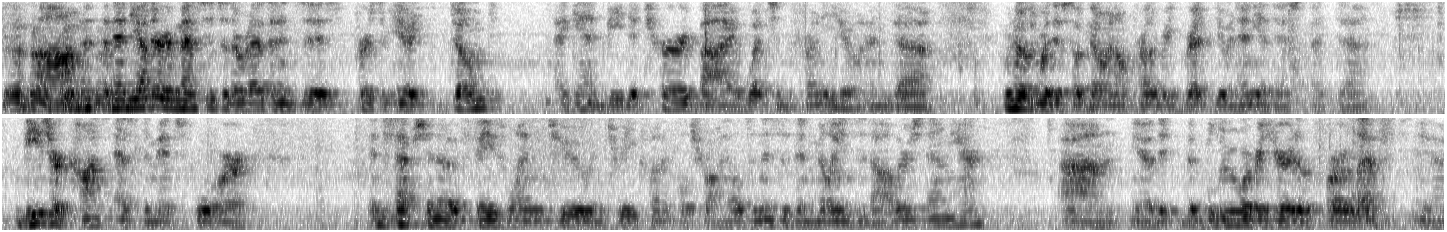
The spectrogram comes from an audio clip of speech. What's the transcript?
Um, and then the other message to the residents is, "Person, you know, don't again, be deterred by what's in front of you. And uh, who knows where this will go, and I'll probably regret doing any of this, but uh, these are cost estimates for inception of phase one, two, and three clinical trials, and this is in millions of dollars down here. Um, you know, the, the, blue over here to the far left, you know,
